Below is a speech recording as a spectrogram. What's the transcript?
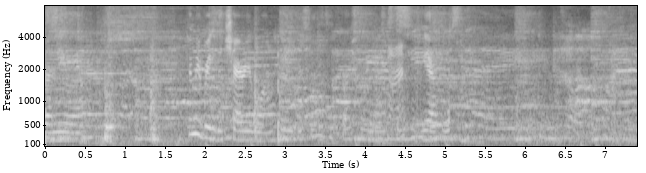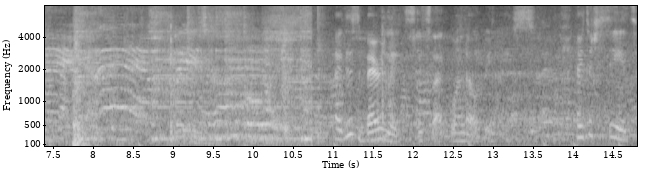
Vanilla. Let me bring the cherry one. This is the first one. I see. Yeah. Like this is very lit. It's like one that would be nice. I did you see it's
